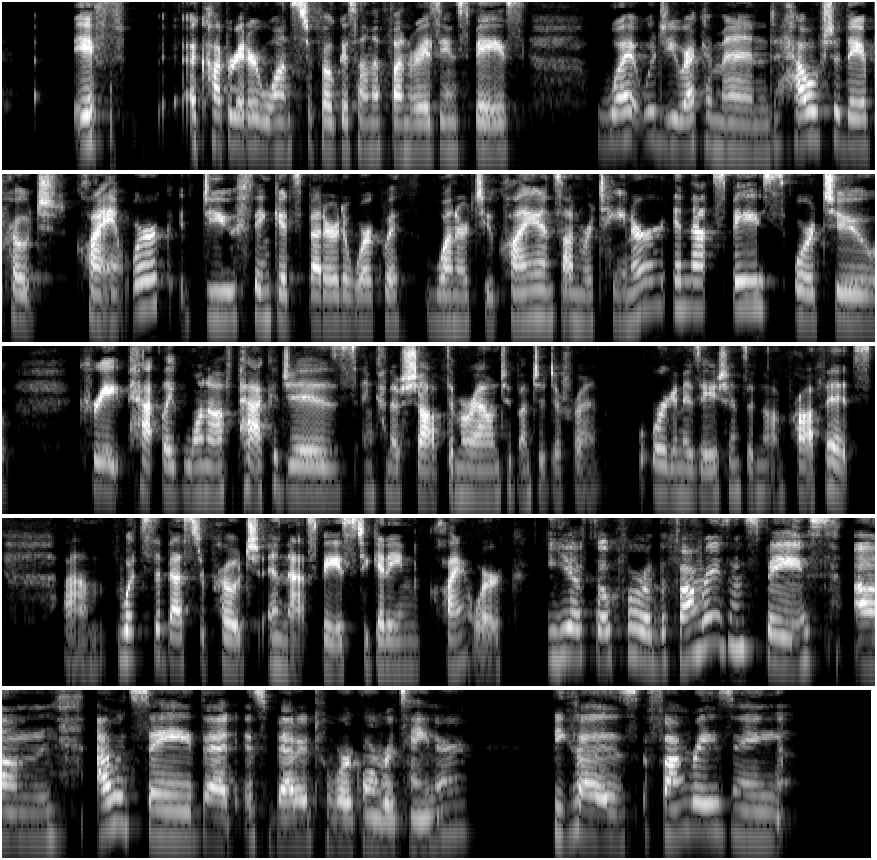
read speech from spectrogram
if a copywriter wants to focus on the fundraising space, what would you recommend? How should they approach client work? Do you think it's better to work with one or two clients on retainer in that space or to create pa- like one-off packages and kind of shop them around to a bunch of different organizations and nonprofits? Um, what's the best approach in that space to getting client work? Yeah, so for the fundraising space, um, I would say that it's better to work on retainer because fundraising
